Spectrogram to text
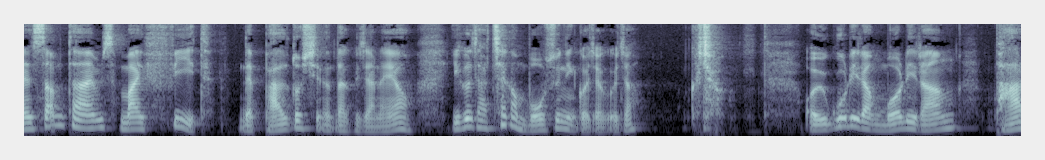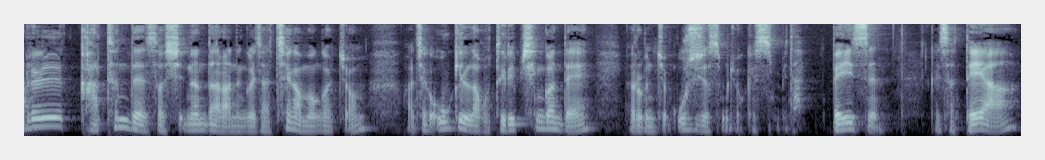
and sometimes my feet 내 발도 씻는다 그잖아요. 이거 자체가 모순인 거죠, 그죠? 그죠? 얼굴이랑 머리랑 발을 같은 데서 씻는다라는 것 자체가 뭔가 좀 제가 웃기려고 드립 친 건데 여러분 좀 웃으셨으면 좋겠습니다. 베이슨 그래서 대야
